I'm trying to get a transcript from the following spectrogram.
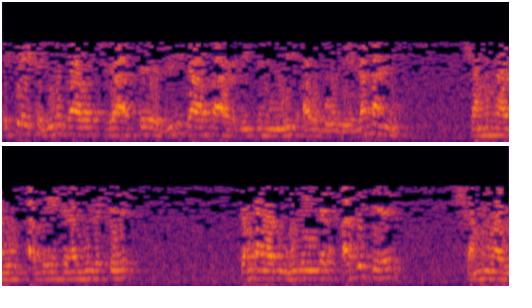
එක එක යෝගාවචරයට විවිධාකාර විදිහින් අවබෝධය ලබන්නේ. සමහරව අපේතන මුලට සමහරව මුලින්දල අදට සමහරව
